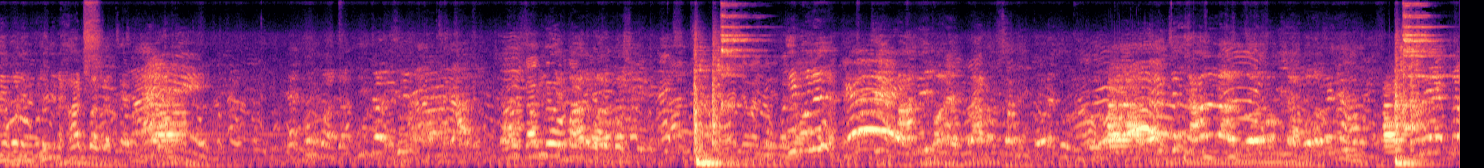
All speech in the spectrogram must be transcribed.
জীবনে কোনোদিন হাট যায় এখন কি বলে প্রাণস্বামী করে ধরবে। এই যে লাল লাল গরমটা বলবে না, আমি একটা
